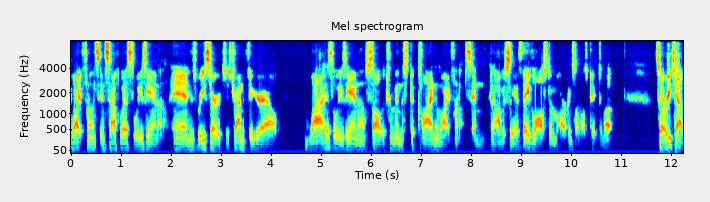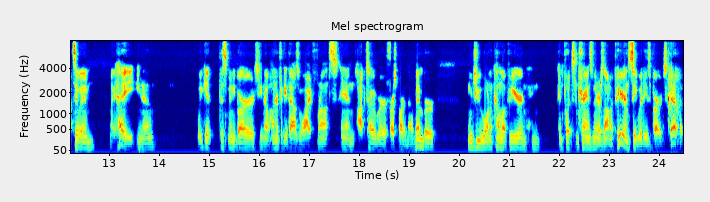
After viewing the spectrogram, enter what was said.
white fronts in Southwest Louisiana, and his research is trying to figure out why has Louisiana saw the tremendous decline in white fronts, and and obviously as they've lost them, Arkansas has picked them up. So I reach out to him like, hey, you know, we get this many birds, you know, 150,000 white fronts in October, first part of November. Would you want to come up here and, and, and put some transmitters on up here and see where these birds go?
